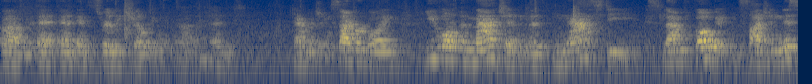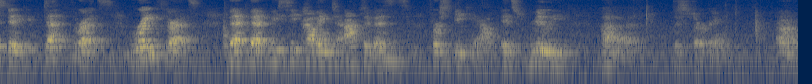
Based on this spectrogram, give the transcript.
Um, and, and, it's really chilling uh, and damaging. Cyberbullying, you won't imagine the nasty, Islamophobic, misogynistic death threats, rape threats that, that we see coming to activists for speaking out. It's really uh, disturbing. Um,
